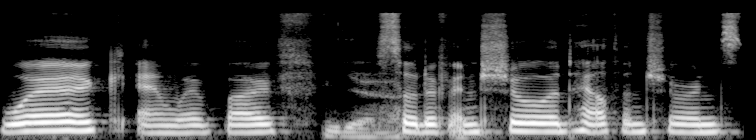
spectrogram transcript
work, and we're both Yeah. sort of insured, health insurance.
